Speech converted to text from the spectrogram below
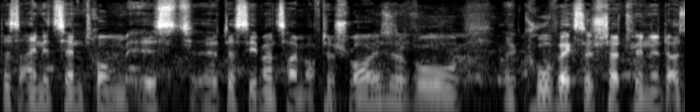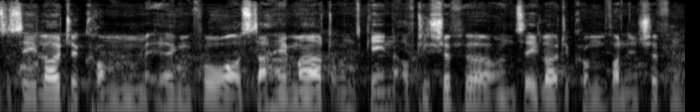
Das eine Zentrum ist äh, das Seemannsheim auf der Schleuse, wo äh, Crewwechsel stattfindet. Also Seeleute kommen irgendwo aus der Heimat und gehen auf die Schiffe und Seeleute kommen von den Schiffen,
